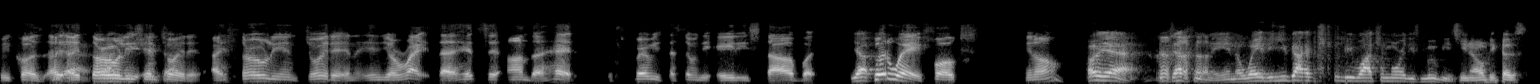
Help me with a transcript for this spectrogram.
because I, yeah, I thoroughly I enjoyed that. it. I thoroughly enjoyed it, and, and you're right, that hits it on the head. It's very the 70s, 80s style, but yeah, good way, folks. You know? Oh yeah, definitely. In a way that you guys should be watching more of these movies, you know, because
